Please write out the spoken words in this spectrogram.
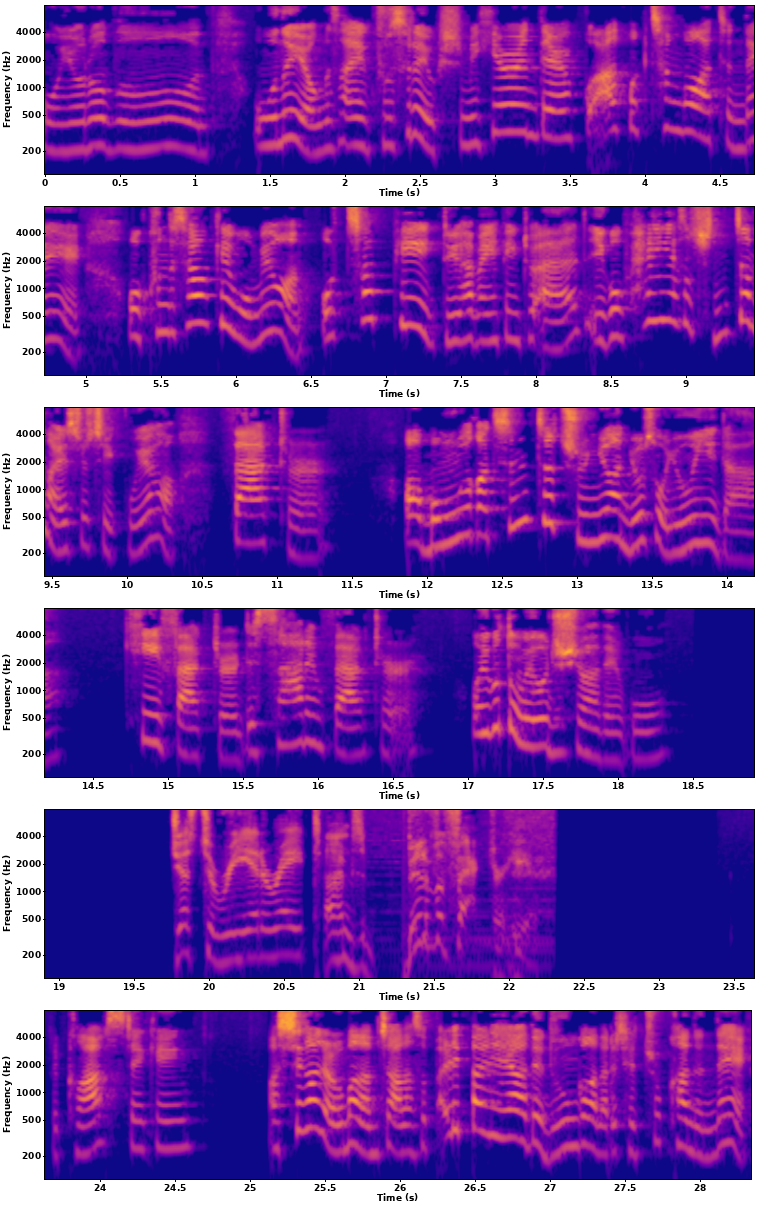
어, 여러분, 오늘 영상에 구슬의 욕심이 here and there 꽉꽉 찬 것 같은데, 어, 근데 생각해보면, 어차피 do you have anything to add? 이거 회의에서 진짜 많이 쓸 수 있고요. factor. 어, 뭔가가 진짜 중요한 요소, 요인이다. key factor, deciding factor. 어, 이것도 외워주셔야 되고. Just to reiterate, time's a bit of a factor here. The clock's ticking. 아, 시간이 얼마 남지 않아서 빨리빨리 해야 돼. 누군가가 나를 재촉하는데,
